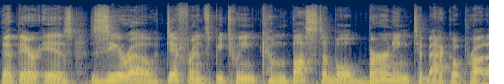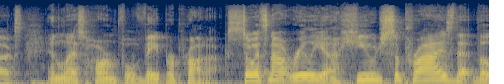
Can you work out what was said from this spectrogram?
that there is zero difference between combustible burning tobacco products and less harmful vapor products. So, it's not really a huge surprise that the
